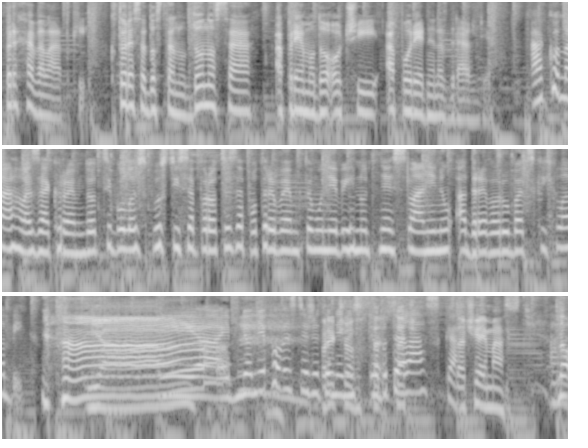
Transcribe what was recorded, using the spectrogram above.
prchavé látky, ktoré sa dostanú do nosa a priamo do očí a poriadne nás dráždia. Ako náhle zakrojem do cibule, spustí sa proces a potrebujem k tomu nevyhnutne slaninu a drevorúbacký chlebík. Ja. Ja, no nepovedzte, že to Prečo? není, lebo to je láska. Stačí aj masť. No,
